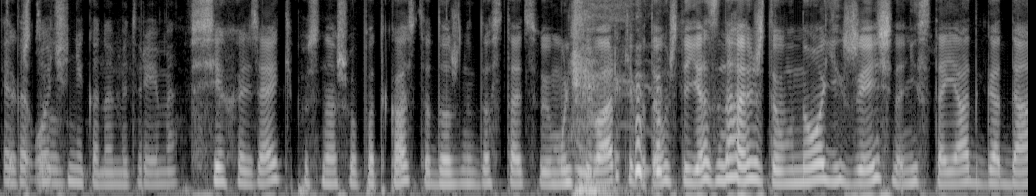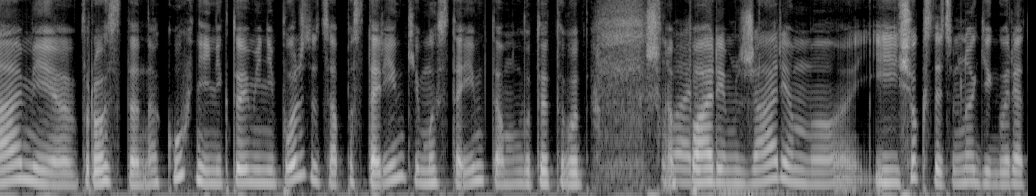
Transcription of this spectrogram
Так это очень экономит время. Все хозяйки после нашего подкаста должны достать свои мультиварки, потому что я знаю, что у многих женщин они стоят годами просто на кухне, и никто ими не пользуется, а по старинке мы стоим там вот это вот парим, жарим. И еще, кстати, многие говорят,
